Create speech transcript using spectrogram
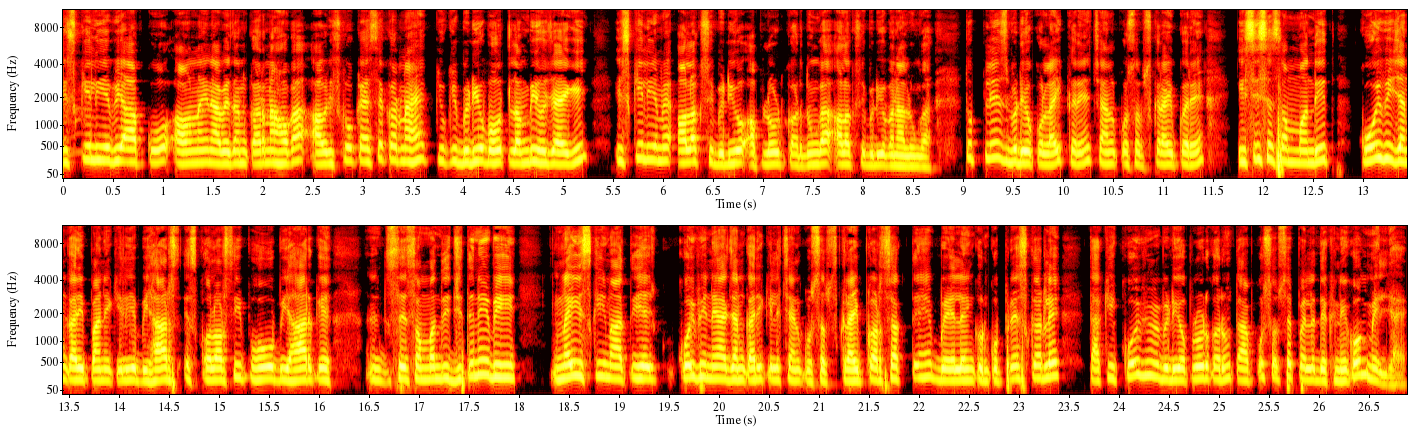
इसके लिए भी आपको ऑनलाइन आवेदन करना होगा और इसको कैसे करना है, क्योंकि वीडियो बहुत लंबी हो जाएगी, इसके लिए मैं अलग से वीडियो अपलोड कर दूँगा, अलग से वीडियो बना लूँगा। तो प्लीज़ वीडियो को लाइक करें, चैनल को सब्सक्राइब करें। इसी से संबंधित कोई भी जानकारी पाने के लिए बिहार स्कॉलरशिप हो, बिहार के, से संबंधित जितने भी नई स्कीम आती है कोई भी नया जानकारी के लिए चैनल को सब्सक्राइब कर सकते हैं, बेल आइकन को प्रेस कर ले, ताकि कोई भी मैं वीडियो अपलोड करूँ तो आपको सबसे पहले देखने को मिल जाए।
